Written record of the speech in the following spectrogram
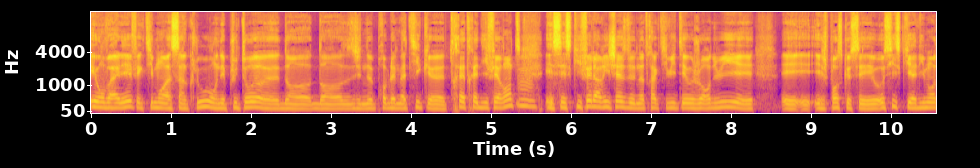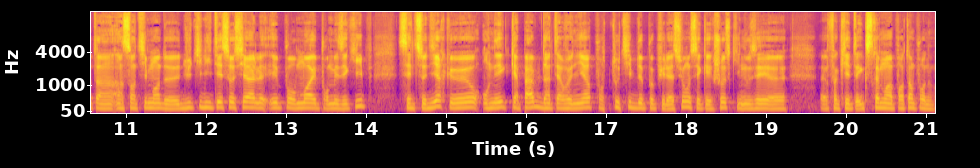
Et on va aller effectivement à Saint-Cloud. On est plutôt euh, dans, dans une problématique euh, très très différente. Mmh. Et c'est ce qui fait la richesse de notre activité aujourd'hui. Et, et, et, je pense que c'est aussi ce qui alimente un, un sentiment d'utilité sociale et pour moi et pour mes équipes, c'est de se dire que on est capable d'intervenir pour tout type de population. C'est quelque chose qui nous est, euh, enfin qui est extrêmement important pour nous.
